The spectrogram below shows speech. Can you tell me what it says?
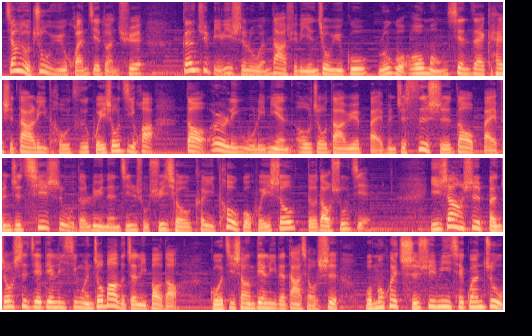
将有助于缓解短缺。根据比利时鲁文大学的研究预估，如果欧盟现在开始大力投资回收计划，到二零五零年，欧洲大约百分之四十到百分之七十五的绿能金属需求可以透过回收得到疏解。以上是本周世界电力新闻周报的整理报道。国际上电力的大小事，我们会持续密切关注，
